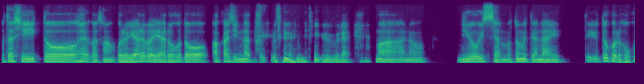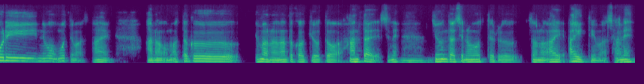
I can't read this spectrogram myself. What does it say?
私と早川さん、これをやればやるほど赤字になっていくっていうぐらい、まあ、あの、利用一切求めてないっていうところ、誇りにも持ってます。はい。あの、全く今のなんとか教と反対ですね。うん自分たちの持ってるその愛、愛と言いますかね。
